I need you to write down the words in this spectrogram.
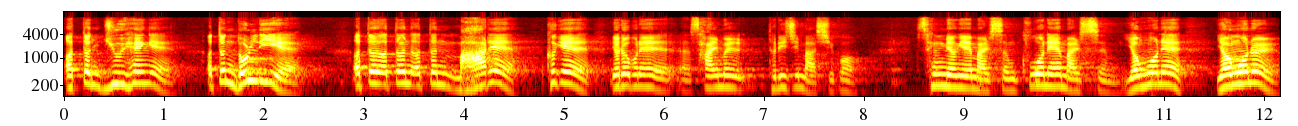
어떤 유행에 어떤 논리에 어떤 어떤 어떤 말에 그게 여러분의 삶을 들이지 마시고 생명의 말씀, 구원의 말씀, 영혼의 영혼을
